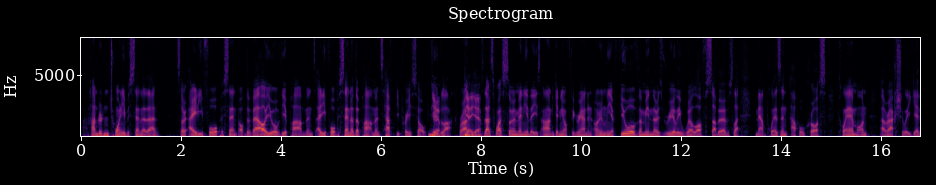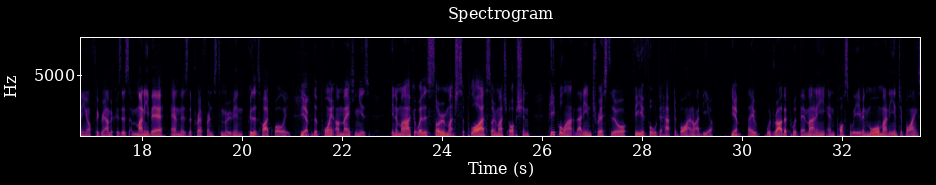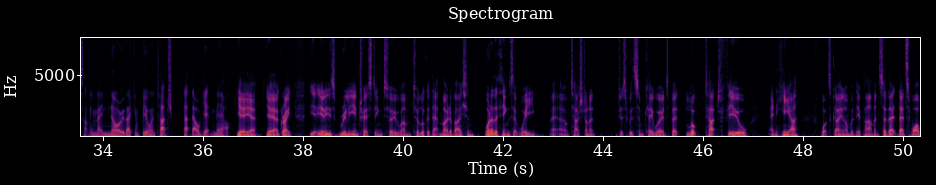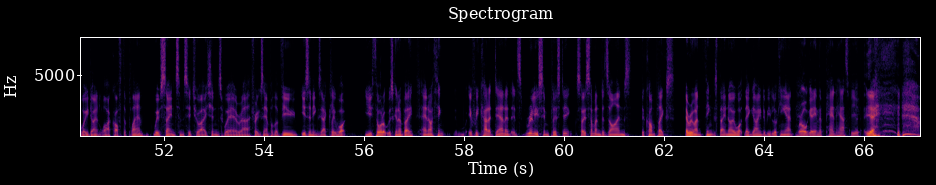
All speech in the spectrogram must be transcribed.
one hundred and twenty percent of that, So 84% of the value of the apartments, 84% of the apartments have to be pre-sold. Good Yeah. luck, right? Yeah, yeah. So that's why so many of these aren't getting off the ground, and only a few of them in those really well-off suburbs like Mount Pleasant, Applecross, Claremont are actually getting off the ground because there's money there and there's the preference to move in because it's high quality. Yep. The point I'm making is in a market where there's so much supply, so much option, people aren't that interested or fearful to have to buy an idea. Yep. They would rather put their money and possibly even more money into buying something they know they can feel in touch that they'll get now. Yeah, yeah, yeah. Agree. Yeah, it is really interesting to um, to look at that motivation. One of the things that we uh, touched on it just with some keywords, but look, touch, feel, and hear what's going on with the apartment. So that that's why we don't like off the plan. We've seen some situations where, uh, for example, the view isn't exactly what you thought it was going to be. And I think if we cut it down, it, it's really simplistic. So someone designs the complex. Everyone thinks they know what they're going to be looking at. We're all getting the penthouse view. Yeah,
